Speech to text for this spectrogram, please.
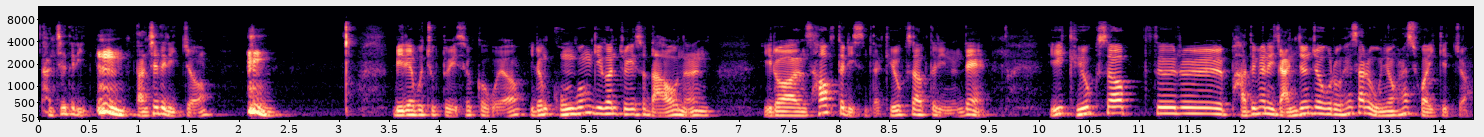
단체들이 단체들이 있죠. 미래부 쪽도 있을 거고요. 이런 공공기관 쪽에서 나오는 이러한 사업들이 있습니다. 교육 사업들이 있는데 이 교육 사업 들을 받으면 이제 안전적으로 회사를 운영할 수가 있겠죠.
